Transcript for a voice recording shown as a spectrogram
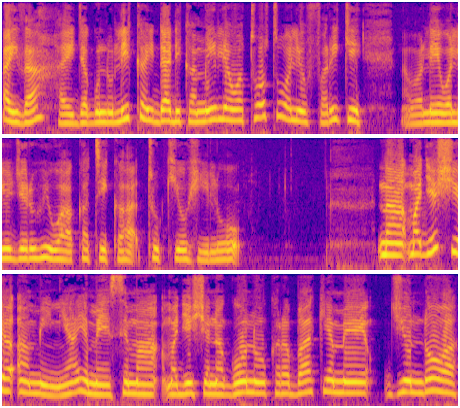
Aidha, haijagundulika idadi kamili ya watoto waliofariki na wale waliojeruhiwa katika tukio hilo na majeshi ya Armenia yamesema majeshi ya Nagorno Karabaki yamejiondoa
